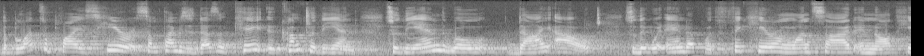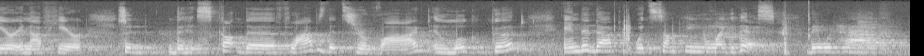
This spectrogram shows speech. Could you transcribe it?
the blood supply is here. Sometimes it doesn't come to the end. So the end will die out. So they would end up with thick hair on one side and not hair, enough hair. So the, the flaps that survived and looked good ended up with something like this. They would have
